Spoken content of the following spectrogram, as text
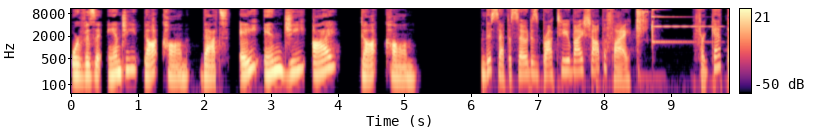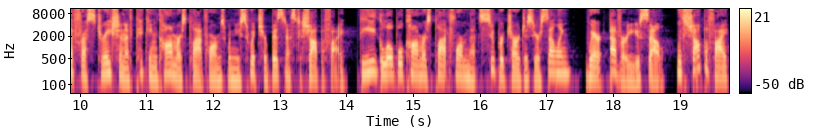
or visit Angi.com. That's A-N-G-I dot com. This episode is brought to you by Shopify. Forget the frustration of picking commerce platforms when you switch your business to Shopify, the global commerce platform that supercharges your selling wherever you sell. With Shopify,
